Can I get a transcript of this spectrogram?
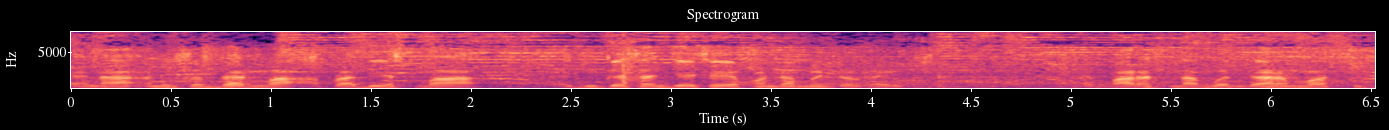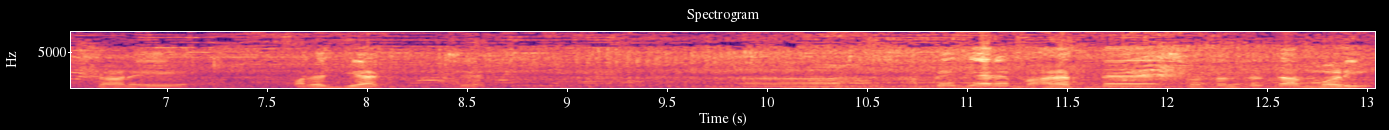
એના અનુસંધાનમાં આપણા દેશમાં એજ્યુકેશન જે છે એ ફંડામેન્ટલ રાઇટ છે. ભારતના બંધારણમાં શિક્ષણ એ ફરજિયાત છે. આપણે જ્યારે ભારતને સ્વતંત્રતા મળી,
